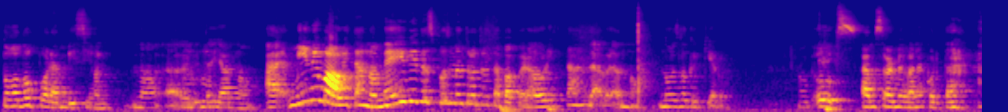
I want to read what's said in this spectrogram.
todo por ambición. No, ahorita ya no. Ah, mínimo ahorita no. Maybe después me entra otra etapa, pero ahorita la verdad no. No es lo que quiero. Ok. Ups, I'm sorry, me van a cortar.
